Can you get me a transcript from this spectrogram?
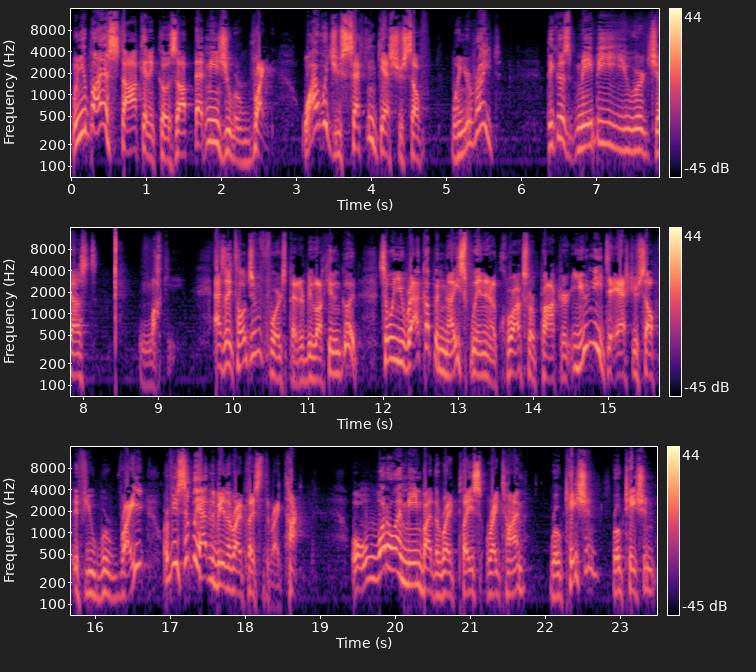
When you buy a stock and it goes up, that means you were right. Why would you second guess yourself when you're right? Because maybe you were just lucky. As I told you before, it's better to be lucky than good. So when you rack up a nice win in a Clorox or Procter, you need to ask yourself if you were right or if you simply happened to be in the right place at the right time. Well, what do I mean by the right place, right time? Rotation, rotation,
